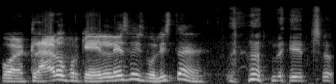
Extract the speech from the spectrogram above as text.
Pues, claro, porque él es beisbolista. De hecho.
